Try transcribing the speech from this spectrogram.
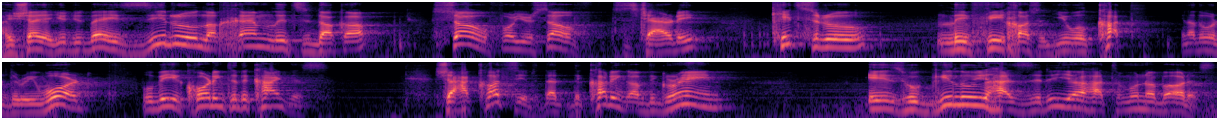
Hosea Yud Yud Bey, ziru lachem litzedakah. So for yourself, this is charity, kitzru lifi chesed. You will cut. In other words, the reward will be according to the kindness. Shahakotzir, that the cutting of the grain is hugilui hazriya hatmuna ba'aras.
